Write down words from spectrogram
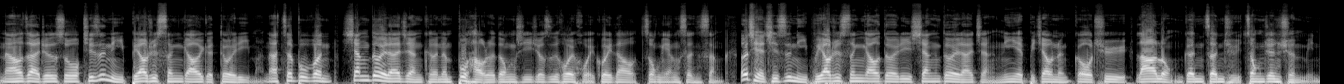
然后再就是说，其实你不要去升高一个对立嘛。那这部分相对来讲，可能不好的东西就是会回归到中央身上。而且其实你不要去升高对立，相对来讲，你也比较能够去拉拢跟争取中间选民。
